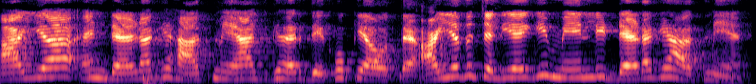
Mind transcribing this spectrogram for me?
आर्या एंड डैडा के हाथ में है। आज घर देखो क्या होता है। आर्या तो चली आएगी मेनली डैडा के हाथ में है।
